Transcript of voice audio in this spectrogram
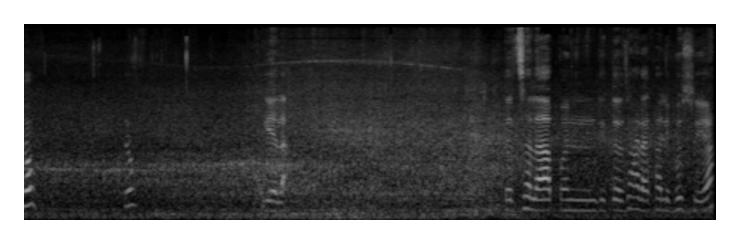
झोप झोप. गेला. तर चला आपण तिथं झाडाखाली बसूया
